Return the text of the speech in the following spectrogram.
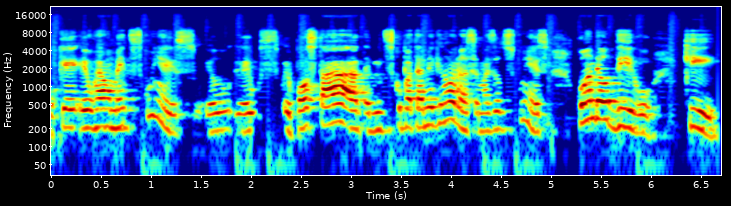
porque eu realmente desconheço. Eu, eu, eu posso estar, me desculpa até a minha ignorância, mas eu desconheço. Quando eu digo que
